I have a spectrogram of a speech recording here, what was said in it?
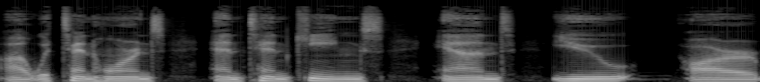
uh, with 10 horns and 10 kings, and you are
